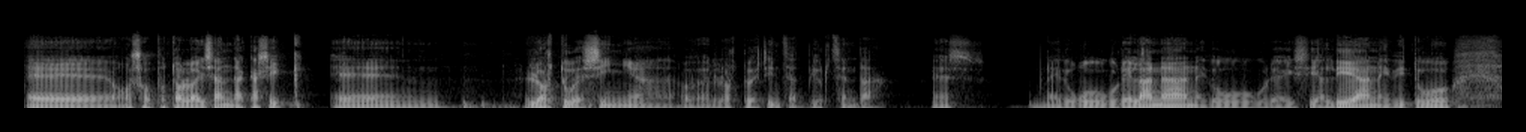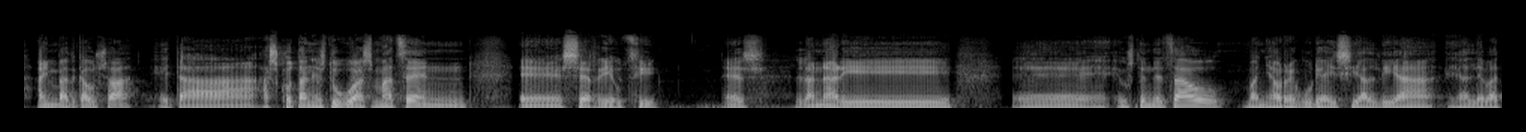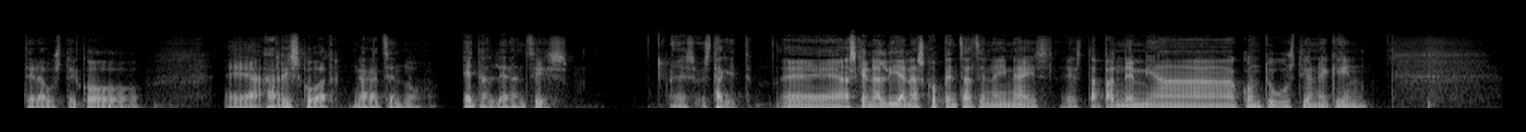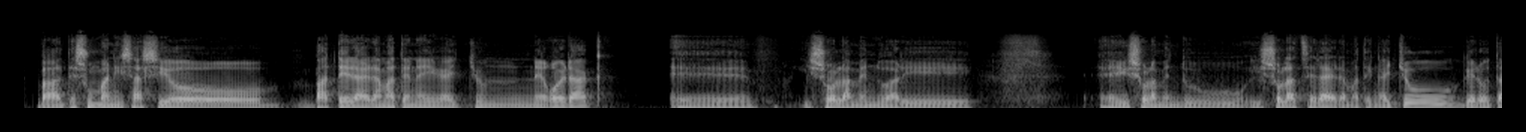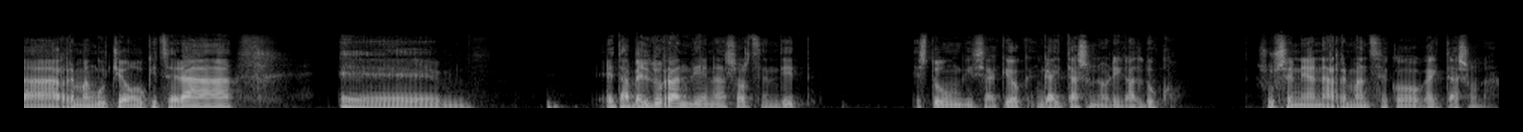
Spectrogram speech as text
e, oso potoloa izan da, kasik e, lortu ezina, lortu ezintzat bihurtzen da. Ez? Nahi dugu gure lana, nahi dugu gure aizialdia, nahi ditugu hainbat gauza, eta askotan ez dugu asmatzen e, zerri utzi. Ez? Lanari e, eusten detzau, baina horrek gure aizialdia e, alde batera usteko e, arrisko bat garatzen du. Eta alderantziz. Ez, ez dakit. E, azken aldian asko pentsatzen nahi naiz, ez? Ta pandemia kontu guztionekin, ba, deshumanizazio batera eramaten nahi gaitxun egoerak, e, isolamenduari e, isolamendu isolatzera eramaten gaitu, gero eta harreman gutxiago ukitzera, e, eta beldurra handiena sortzen dit, ez dugun gizakiok gaitasun hori galduko. Zuzenean harremantzeko gaitasuna.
